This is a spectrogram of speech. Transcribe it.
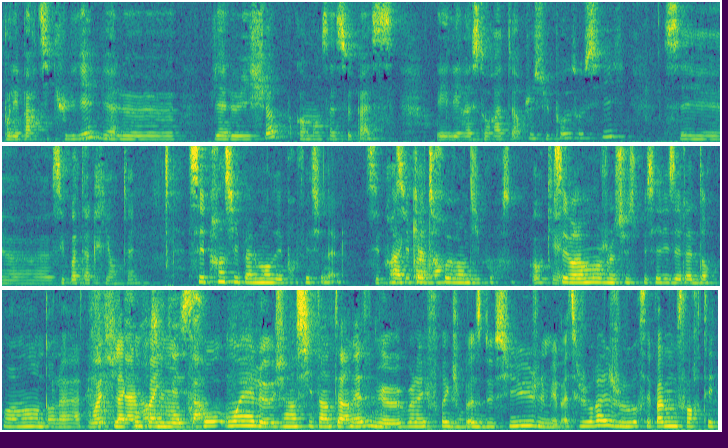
pour les particuliers via le via le e-shop, comment ça se passe? Et les restaurateurs, je suppose aussi? C'est euh, quoi ta clientèle? C'est principalement des professionnels. C'est principalement à 90%. Ok. C'est vraiment, je me suis spécialisée là-dedans, vraiment dans la l'accompagnement pro. Ouais, j'ai un site internet, mais euh, voilà, il faudrait que je bosse dessus. Je le mets pas toujours à jour, c'est pas mon forté.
